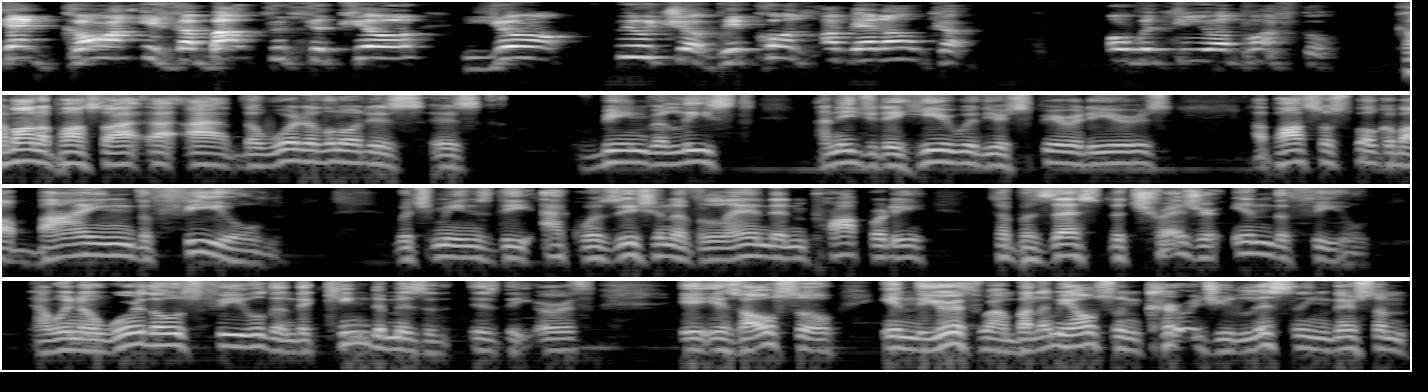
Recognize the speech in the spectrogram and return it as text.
that God is about to secure your future because of that altar. Over to you, Apostle. Come on, Apostle. I, I, I, the word of the Lord is is being released. I need you to hear with your spirit ears. Apostle spoke about buying the field, which means the acquisition of land and property to possess the treasure in the field. Now we know where those field and the kingdom is is the earth it is also in the earth realm. But let me also encourage you listening. There's some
